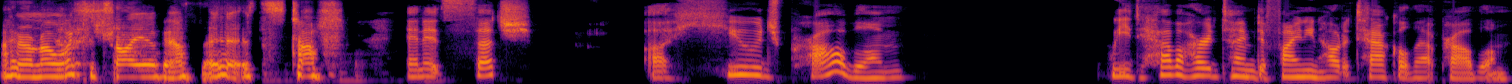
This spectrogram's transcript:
I don't know what to tell you about it. It's tough. And it's such a huge problem, we'd have a hard time defining how to tackle that problem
